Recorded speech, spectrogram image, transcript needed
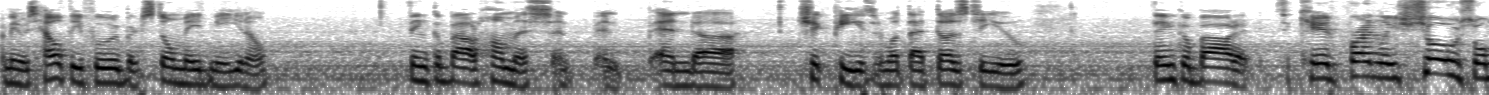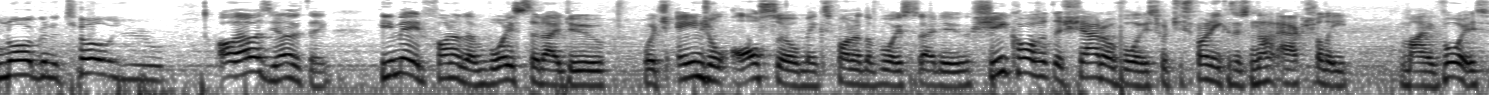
I mean, it was healthy food, but it still made me, you know, think about hummus and and and uh, chickpeas and what that does to you. Think about it. It's a kid-friendly show, so I'm not to tell you. Oh, that was the other thing. He made fun of the voice that I do, which Angel also makes fun of the voice that I do. She calls it the Shadoe voice, which is funny because it's not actually my voice.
